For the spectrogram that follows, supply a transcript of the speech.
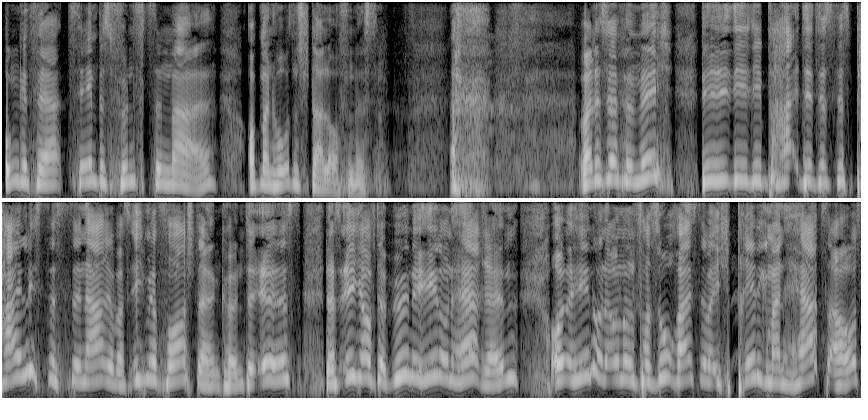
ungefähr 10 bis 15 Mal, ob mein Hosenstall offen ist. Weil das wäre für mich die, die, die, das, das peinlichste Szenario, was ich mir vorstellen könnte, ist, dass ich auf der Bühne hin und her renne und hin und, und, und versuche, weißt du, ich predige mein Herz aus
